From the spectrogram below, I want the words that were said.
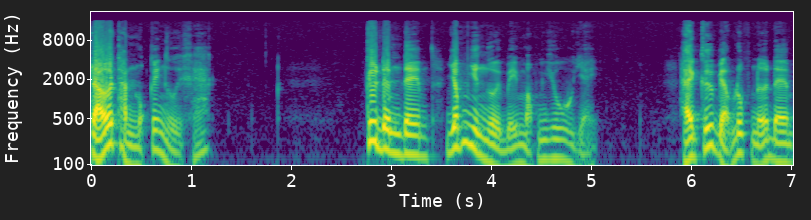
trở thành một cái người khác. Cứ đêm đêm giống như người bị mộng du vậy. Hãy cứ vào lúc nửa đêm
